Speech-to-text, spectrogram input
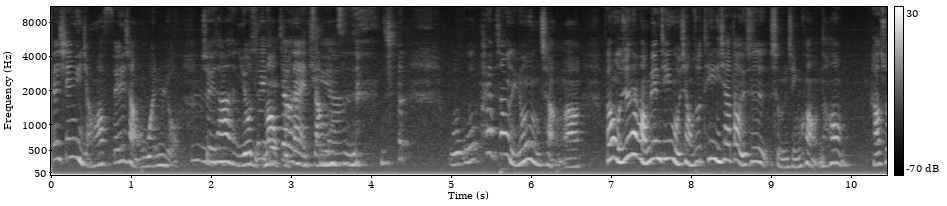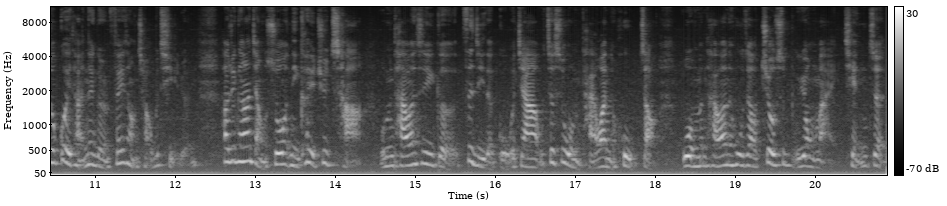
但仙女讲话非常温柔，所以她很有礼貌，不带脏字。我我派不上你用场啊，反正我就在旁边听，我想说听一下到底是什么情况。然后他说柜台那个人非常瞧不起人，他就跟他讲说，你可以去查，我们台湾是一个自己的国家，这是我们台湾的护照，我们台湾的护照就是不用买签证，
